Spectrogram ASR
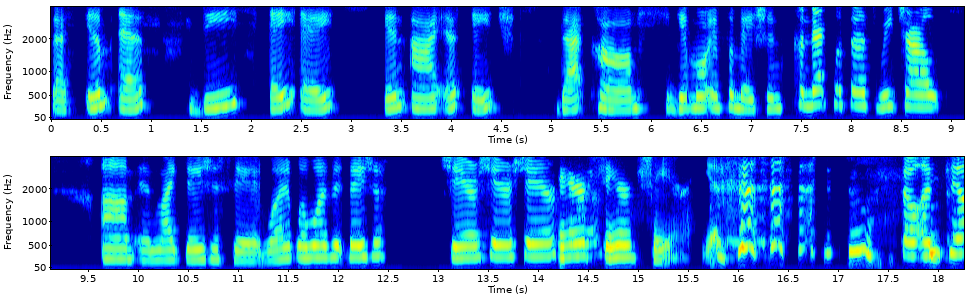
That's M S D A A N I S H dot com. Get more information. Connect with us, reach out. Um, and like Dasia said, what, what was it, Dasia? Share, share, share. Share, share, share. Yes. so until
